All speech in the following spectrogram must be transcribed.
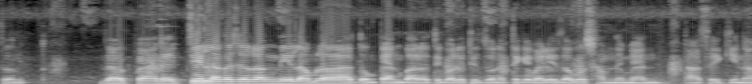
তো প্যান চিল আকাশের রং নীল, আমরা একদম প্যান বাড়াতে বাড়াতে জোনের থেকে বাইরে যাব, সামনে ম্যান আছে কি না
